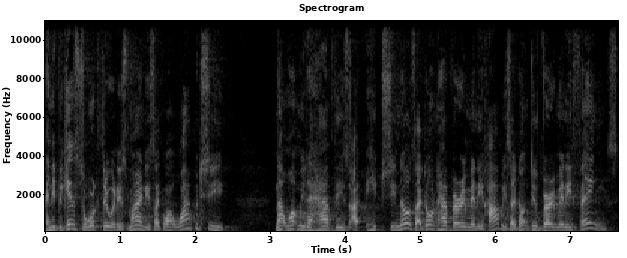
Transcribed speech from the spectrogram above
And he begins to work through in his mind. He's like, Well, why would she not want me to have these? I, he, she knows I don't have very many hobbies, I don't do very many things.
